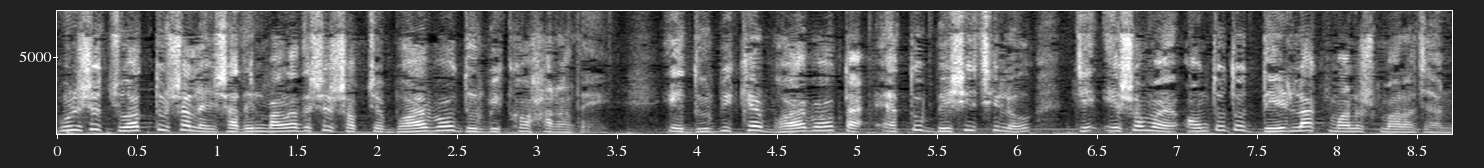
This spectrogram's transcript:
উনিশশো চুয়াত্তর সালে স্বাধীন বাংলাদেশের সবচেয়ে ভয়াবহ দুর্ভিক্ষ হানা দেয়। এই দুর্ভিক্ষের ভয়াবহতা এত বেশি ছিল যে এ সময় অন্তত দেড় লাখ মানুষ মারা যান।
